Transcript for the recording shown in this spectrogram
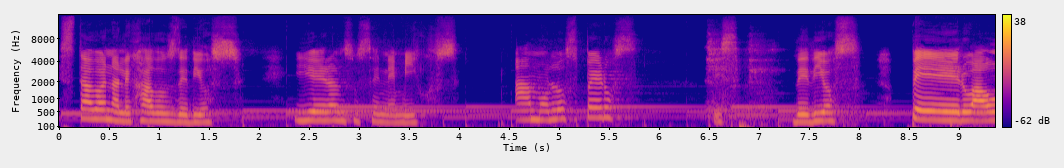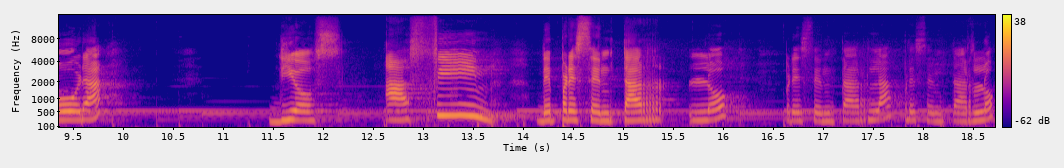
estaban alejados de Dios y eran sus enemigos. Amo los peros, dice, de Dios. Pero ahora Dios, a fin de presentarlo, presentarla, presentarlo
